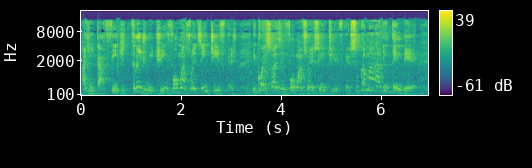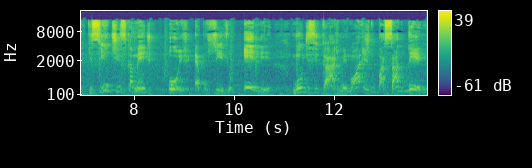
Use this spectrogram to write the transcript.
A gente está afim de transmitir informações científicas. E quais são as informações científicas? Se o camarada entender que cientificamente hoje é possível ele modificar as memórias do passado dele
